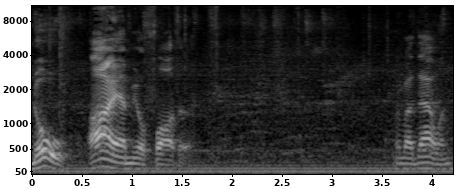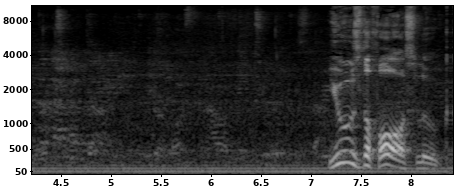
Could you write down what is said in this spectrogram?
No, I am your father. What about that one? Use the force, Luke.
